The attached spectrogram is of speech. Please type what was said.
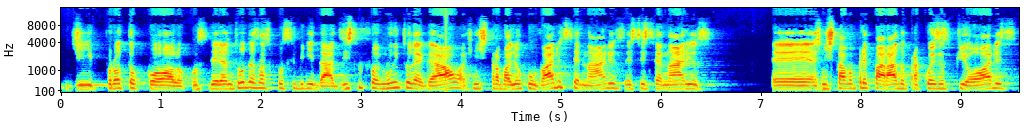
de protocolo, considerando todas as possibilidades. Isso foi muito legal. A gente trabalhou com vários cenários. Esses cenários é, a gente estava preparado para coisas piores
